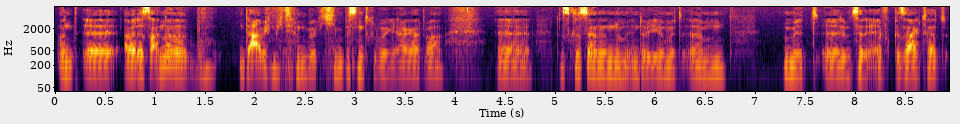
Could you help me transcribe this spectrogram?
und äh, aber das andere, und da habe ich mich dann wirklich ein bisschen drüber geärgert, war, äh, dass Christian in einem Interview mit, ähm, mit äh, dem ZDF gesagt hat,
